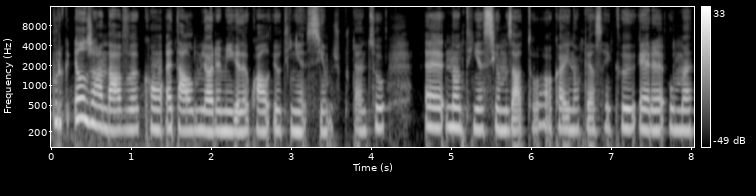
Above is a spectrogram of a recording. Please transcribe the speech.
Porque ele já andava com a tal melhor amiga da qual eu tinha ciúmes. Portanto, uh, não tinha ciúmes à toa, ok? Não pensem que era uma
